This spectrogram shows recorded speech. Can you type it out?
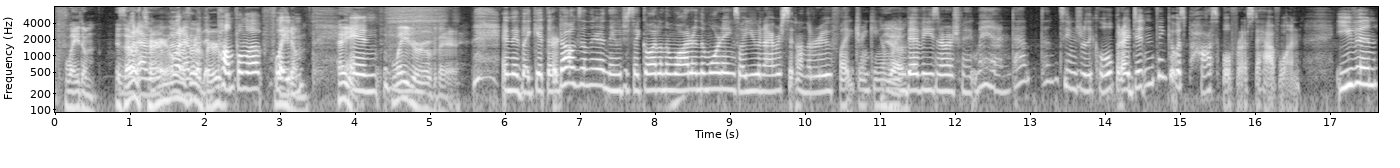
Flate 'em. Is that whatever, a term now? whatever. Is that a verb? pump them up, Flate flate 'em. them, Hey, And- flater over there. and they'd like get their dogs on there and they would just like go out on the water in the mornings while you and I were sitting on the roof like drinking our Yeah. morning bevies. And I remember just being like, man, that that seems really cool. But I didn't think it was possible for us to have one, even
